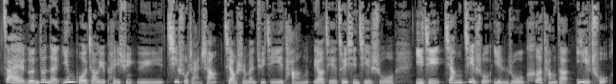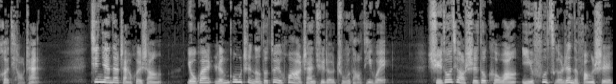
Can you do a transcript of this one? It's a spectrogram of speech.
在伦敦的英国教育培训与技术展上，教师们聚集一堂，了解最新技术以及将技术引入课堂的益处和挑战。今年的展会上，有关人工智能的对话占据了主导地位。许多教师都渴望以负责任的方式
